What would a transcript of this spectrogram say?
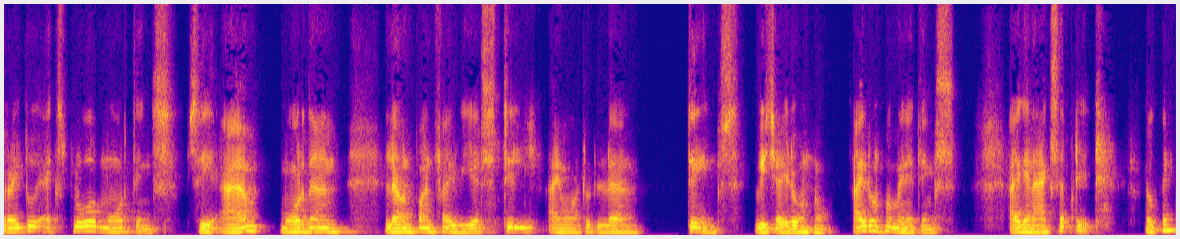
try to explore more things see i am more than 11.5 years still i want to learn things which i don't know i don't know many things i can accept it okay?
